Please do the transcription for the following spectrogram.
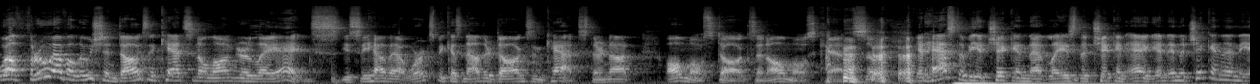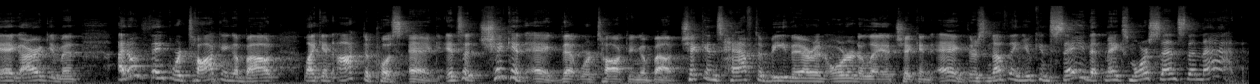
Well, through evolution, dogs and cats no longer lay eggs. You see how that works? Because now they're dogs and cats. They're not almost dogs and almost cats. So it has to be a chicken that lays the chicken egg. And in the chicken and the egg argument, I don't think we're talking about like an octopus egg. It's a chicken egg that we're talking about. Chickens have to be there in order to lay a chicken egg. There's nothing you can say that makes more sense than that.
